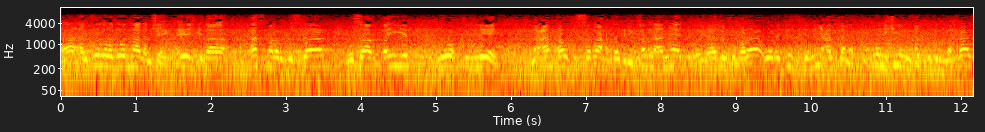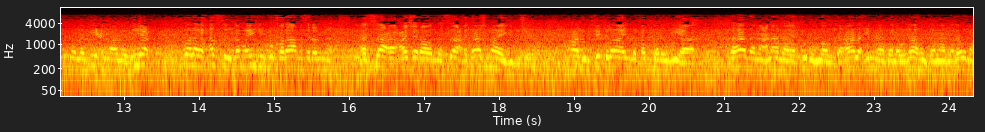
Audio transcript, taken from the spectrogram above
ها؟ الفقراء دول ما لهم شيء. إيش؟ إذا أثمر البستان وصار طيب يروح في الليل. نعم أو في الصباح بدري قبل أن يأتي الفقراء ونجز جميع الثمر. ونشيل ونحطه في المخازن ونبيع ما نبيع ولا يحصل لما يجي الفقراء مثلا الساعة 10 ولا الساعة 11 ما يجدوا شيء هذه الفكرة إلا فكروا بها. فهذا معناه ما يقول الله تعالى إنا بلوناهم كما بلونا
